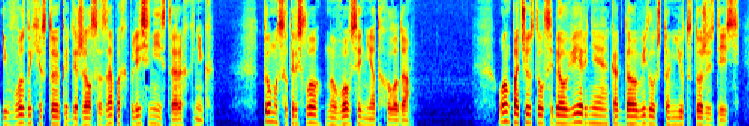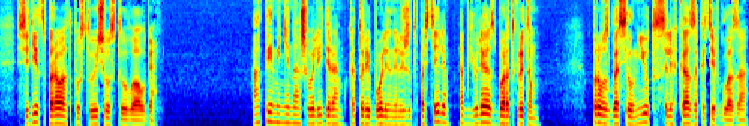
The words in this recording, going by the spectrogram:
и в воздухе стойко держался запах плесени и старых книг. Томаса трясло, но вовсе не от холода. Он почувствовал себя увереннее, когда увидел, что Ньют тоже здесь. Сидит справа от пустующего стула Алби. «От имени нашего лидера, который болен и лежит в постели, объявляю сбор открытым», провозгласил Ньют, слегка закатив глаза.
